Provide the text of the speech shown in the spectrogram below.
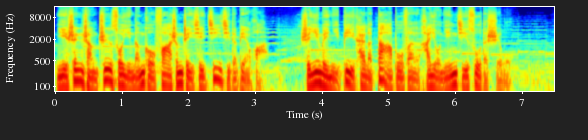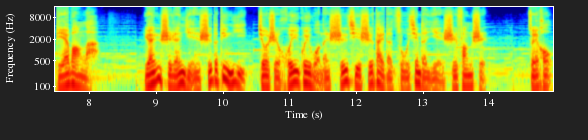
你身上之所以能够发生这些积极的变化，是因为你避开了大部分含有凝集素的食物。别忘了，原始人饮食的定义就是回归我们石器时代的祖先的饮食方式。最后，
